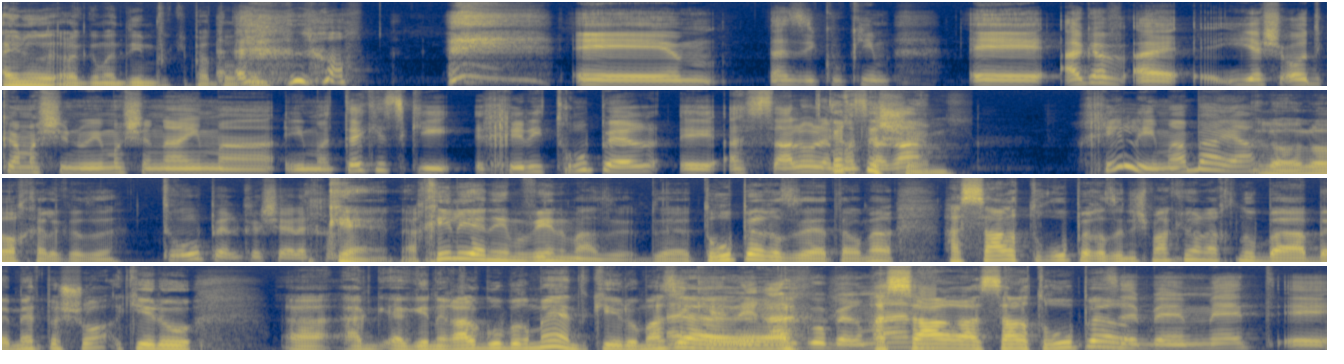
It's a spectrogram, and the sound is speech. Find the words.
היינו על הגמדים וכיפת ברזל. לא. אמ, הזיקוקים. אה, אגב, אה, יש עוד כמה שינויים השנה עם, ה, עם הטקס, כי חילי טרופר אה, עשה לו למטרה... איך זה שם? חילי, מה הבעיה? לא, לא החלק הזה. טרופר, קשה לך. כן, חילי אני מבין מה זה. זה טרופר זה, אתה אומר, השר טרופר, זה נשמע כאילו אנחנו ב- באמת בשואה, כאילו, ה general government, כאילו, מה זה? ה general government. השר, השר טרופר? זה באמת אה,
